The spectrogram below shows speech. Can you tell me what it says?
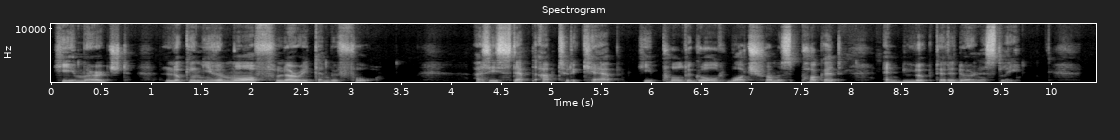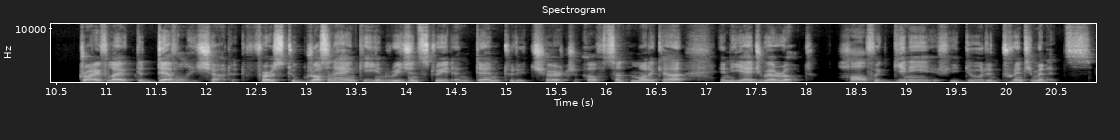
he emerged, looking even more flurried than before. As he stepped up to the cab, he pulled a gold watch from his pocket and looked at it earnestly. Drive like the devil, he shouted. First to Gross & Hankey in Regent Street and then to the Church of St. Monica in the Edgware Road. Half a guinea if you do it in twenty minutes.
